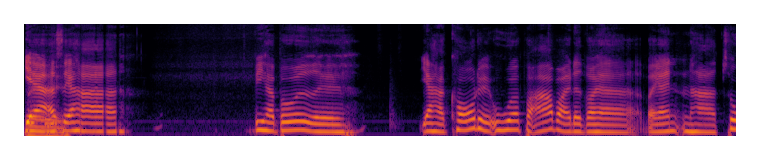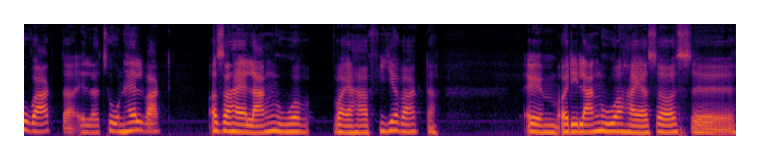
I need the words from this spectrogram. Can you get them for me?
Ja, øh, altså jeg har... Vi har både... Øh, jeg har korte uger på arbejdet, hvor jeg, hvor jeg enten har to vagter eller to og en halv vagt, og så har jeg lange uger, hvor jeg har fire vagter. Øhm, og de lange uger har jeg så også, øh,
